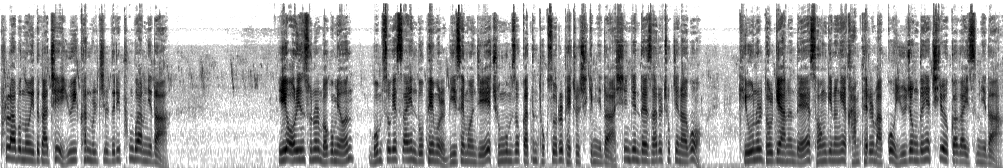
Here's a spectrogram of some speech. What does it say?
플라보노이드 같이 유익한 물질들이 풍부합니다. 이 어린 순을 먹으면 몸속에 쌓인 노폐물, 미세먼지, 중금속 같은 독소를 배출시킵니다. 신진대사를 촉진하고 기운을 돌게 하는데 성기능의 감퇴를 막고 유정 등의 치료 효과가 있습니다.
